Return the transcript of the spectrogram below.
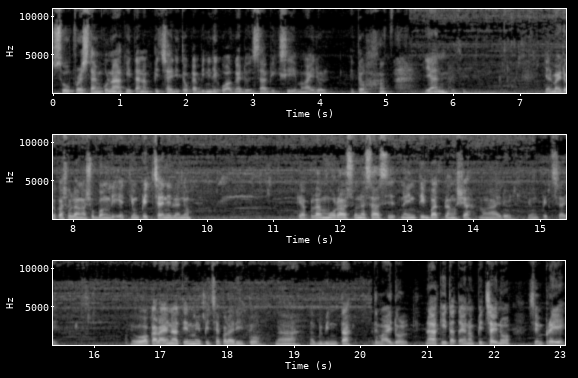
So first time ko nakita ng pichay dito kaya binili ko agad doon sa Big C mga idol. Ito. Yan. Yan mga idol kaso lang subang liit yung pichay nila no. Kaya pala mura so nasa si- 90 baht lang siya mga idol yung pichay. So akalain natin may pichay pala dito na nagbibinta. Ito mga idol, nakakita tayo ng pichay no. Siyempre,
